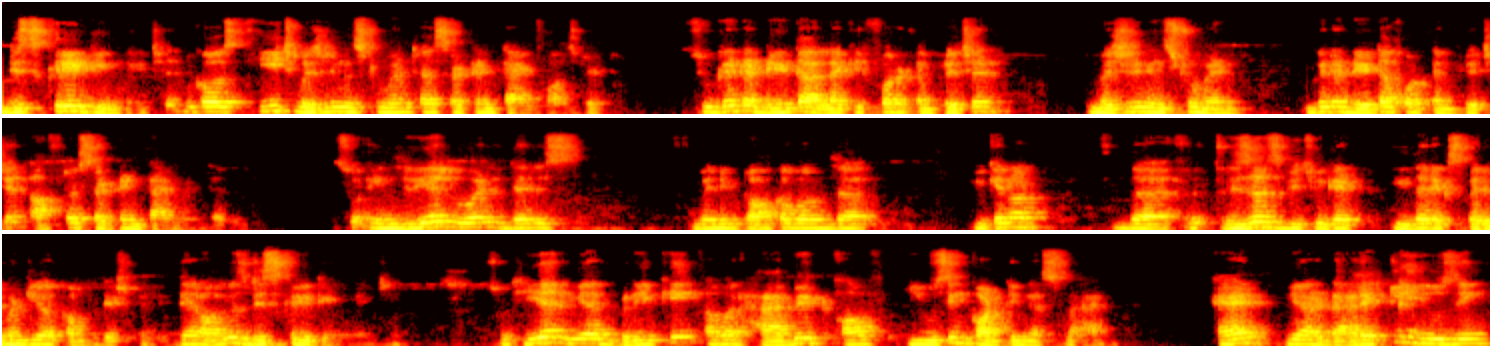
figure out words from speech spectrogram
discrete in nature because each measuring instrument has certain time constant. So you get a data like if for a temperature measuring instrument, you get a data for temperature after certain time interval. So in real world, there is, when you talk about the, you cannot, the results which we get either experimentally or computationally, they are always discrete in nature. So here we are breaking our habit of using continuous math and we are directly using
